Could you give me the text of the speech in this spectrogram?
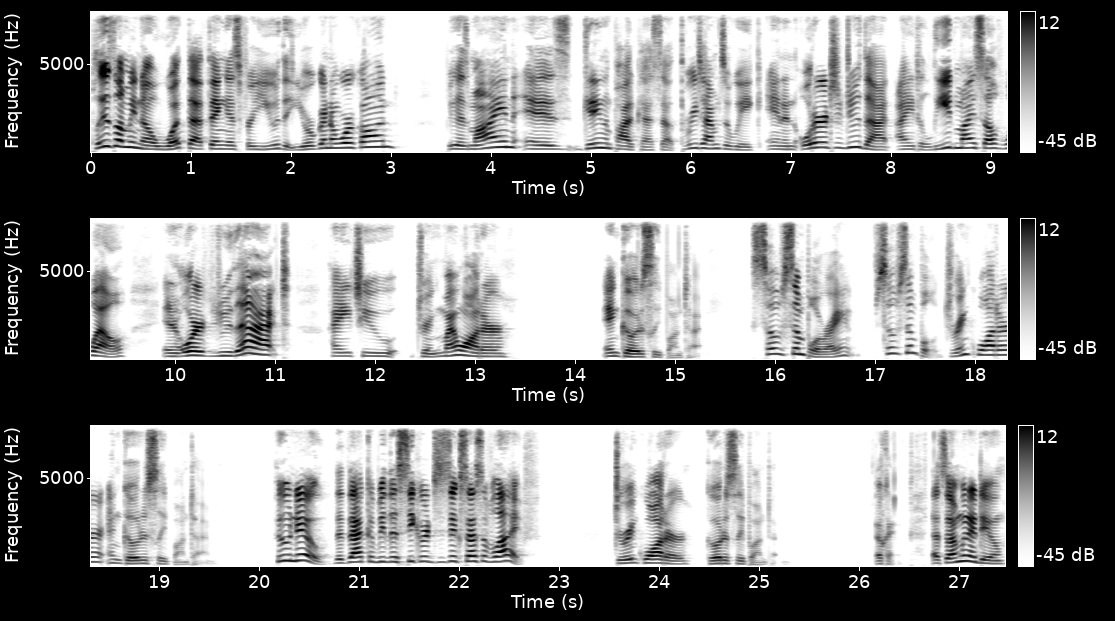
please let me know what that thing is for you that you're going to work on because mine is getting the podcast out three times a week. And in order to do that, I need to lead myself well. And in order to do that, I need to drink my water and go to sleep on time. So simple, right? So simple. Drink water and go to sleep on time. Who knew that that could be the secret to success of life? Drink water, go to sleep on time. Okay, that's what I'm gonna do.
